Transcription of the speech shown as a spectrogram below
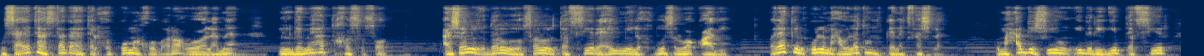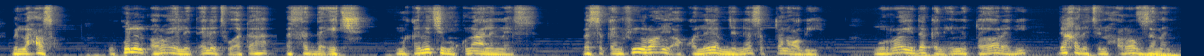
وساعتها استدعت الحكومة خبراء وعلماء من جميع التخصصات. عشان يقدروا يوصلوا لتفسير علمي لحدوث الواقعة دي. ولكن كل محاولاتهم كانت فاشلة ومحدش فيهم قدر يجيب تفسير باللي حصل. وكل الآراء اللي اتقالت في وقتها ما صدقتش وما كانتش مقنعة للناس. بس كان في رأي أقلية من الناس اقتنعوا بيه. والرأي ده كان إن الطيارة دي دخلت في انحراف زمني.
